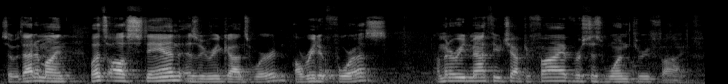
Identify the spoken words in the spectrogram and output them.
So, with that in mind, let's all stand as we read God's word. I'll read it for us. I'm going to read Matthew chapter 5, verses 1 through 5.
